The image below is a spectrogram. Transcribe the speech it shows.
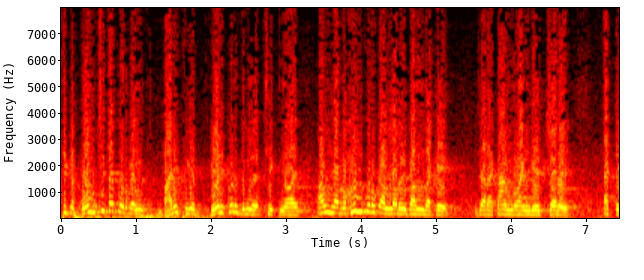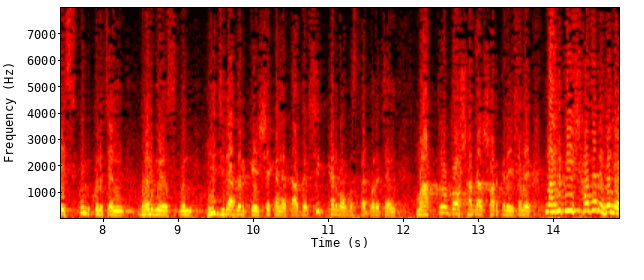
থেকে বঞ্চিত করবেন, বাড়ি থেকে বের করে দেবেন ঠিক নয়। আল্লাহ রহম করুক আল্লাহর ওই বান্দাকে, যারা কামরাঙ্গের চরে একটা স্কুল খুলেছেন, ধর্মীয় স্কুল হিজরাদেরকে সেখানে তাদের শিক্ষার ব্যবস্থা করেছেন। মাত্র দশ হাজার সরকারি হিসাবে নাহলে বিশ হাজারে হলো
